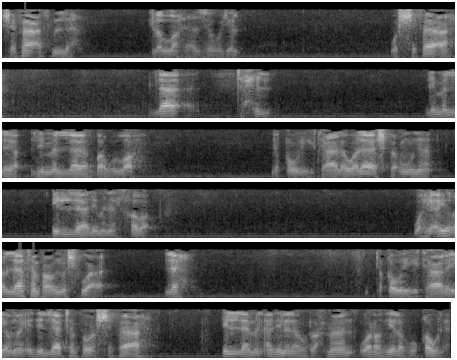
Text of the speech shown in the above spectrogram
شفاعة له إلى الله عز وجل. والشفاعة لا تحل لمن لا, لمن لا يرضاه الله لقوله تعالى ولا يشفعون إلا لمن ارتضى وهي أيضا لا تنفع المشفوع له. كقوله تعالى يومئذ لا تنفع الشفاعة إلا من أذن له الرحمن ورضي له قولا.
